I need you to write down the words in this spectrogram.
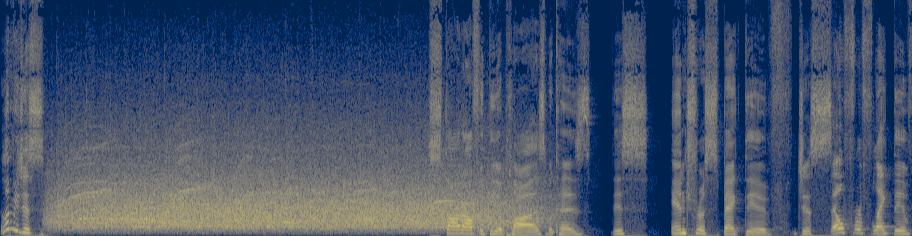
let me just start off with the applause because this introspective, just self reflective,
